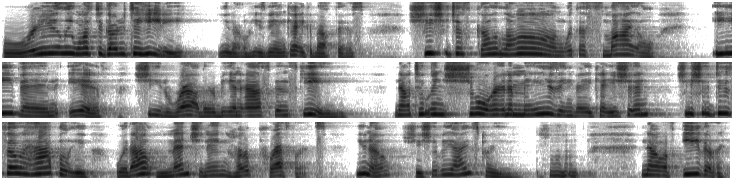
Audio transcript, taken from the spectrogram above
really wants to go to Tahiti, you know, he's being cake about this, she should just go along with a smile, even if she'd rather be in Aspen skiing. Now, to ensure an amazing vacation, she should do so happily without mentioning her preference. You know, she should be ice cream. now, if either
